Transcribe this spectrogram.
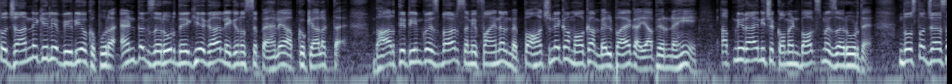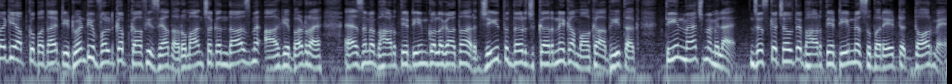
तो जानने के लिए वीडियो को पूरा एंड तक ज़रूर देखिएगा, लेकिन उससे पहले आपको क्या लगता है? भारतीय टीम को इस बार सेमीफाइनल में पहुँचने का मौका मिल पाएगा या फिर नहीं? अपनी राय नीचे कॉमेंट बॉक्स में ज़रूर दें। दोस्तों, जैसा कि आपको है टी वर्ल्ड कप काफ़ी ज़्यादा रोमांचक अंदाज में आगे बढ़ रहा है। ऐसे में भारतीय टीम को लगातार जीत दर्ज करने का मौका अभी तक तीन मैच में मिला है, जिसके चलते भारतीय टीम ने सुपर एट दौर में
